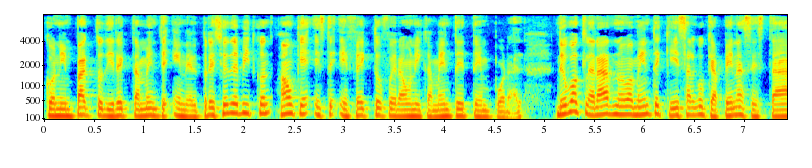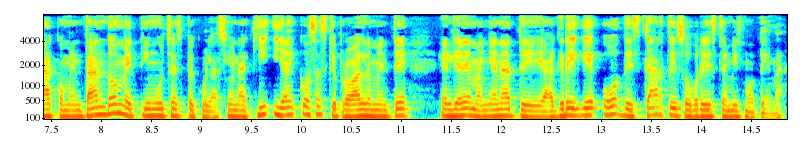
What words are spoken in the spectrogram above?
con impacto directamente en el precio de Bitcoin aunque este efecto fuera únicamente temporal. Debo aclarar nuevamente que es algo que apenas se está comentando, metí mucha especulación aquí y hay cosas que probablemente el día de mañana te agregue o descarte sobre este mismo tema.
